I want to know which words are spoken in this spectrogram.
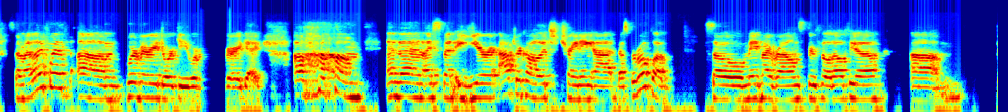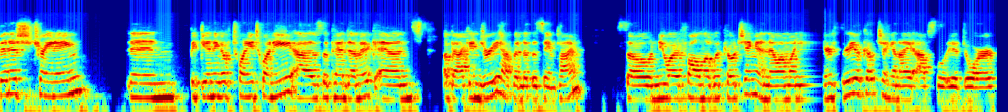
spend my life with. Um, we're very dorky, we're very gay. Um, and then I spent a year after college training at Vesper Boat Club. So made my rounds through Philadelphia, um, finished training in beginning of 2020 as a pandemic and a back injury happened at the same time. So knew I'd fall in love with coaching and now I'm on year three of coaching and I absolutely adore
